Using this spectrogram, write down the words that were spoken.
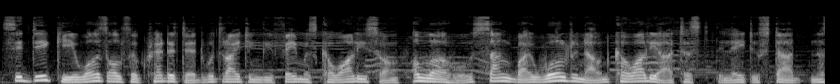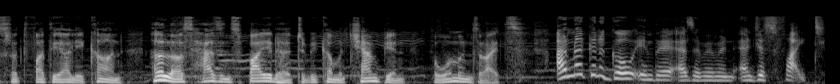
Siddiqui was also credited with writing the famous Qawwali song Allahu, sung by world-renowned Qawwali artist, the late Ustad Nusrat Fateh Ali Khan. Her loss has inspired her to become a champion for women's rights. I'm not going to go in there as a woman and just fight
